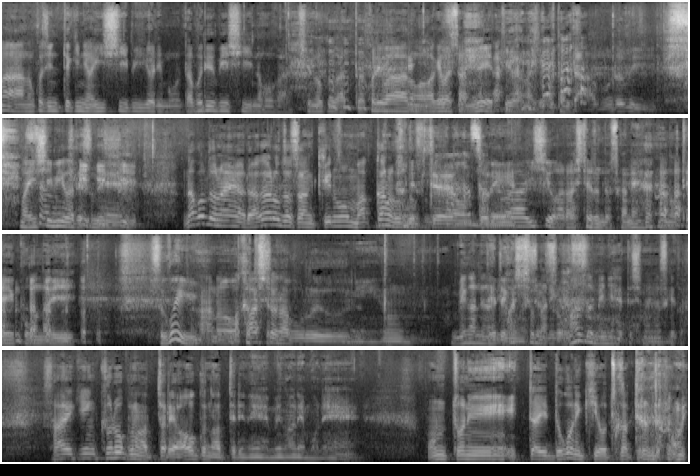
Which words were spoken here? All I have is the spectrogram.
まあ、あの個人的には ECB よりも WBC の方が注目があった、これはあの上橋さん言えっていう話があったんで。まあ、ECB はですね、なことないよ、ラガルドさん、昨日真っ赤な服着て、本当に。それは意思を表してるんですかね、あの抵抗なり、すごい、あのファッショナブルに、うん、眼鏡なりファッションなりがまず目に入ってしまいますけど、最近、黒くなったり、青くなったりね、眼鏡もね。本当に一体どこに気を使ってるんだろう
